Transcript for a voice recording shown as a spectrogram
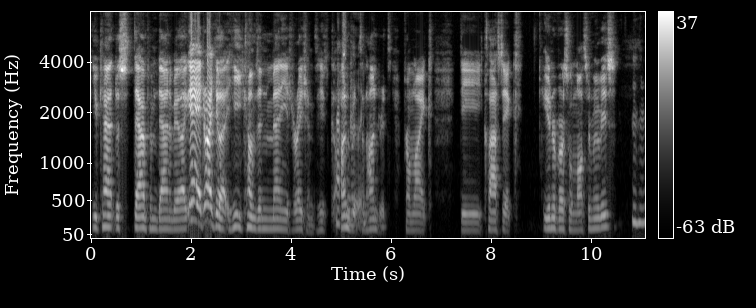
you can't just stamp him down and be like, "Hey, Dracula!" He comes in many iterations. He's got hundreds and hundreds from like the classic Universal monster movies hmm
